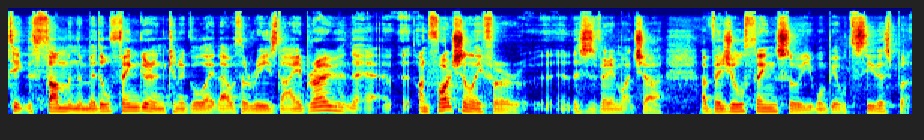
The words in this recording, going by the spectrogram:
take the thumb and the middle finger and kind of go like that with a raised eyebrow. Uh, unfortunately, for this is very much a, a visual thing, so you won't be able to see this. But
